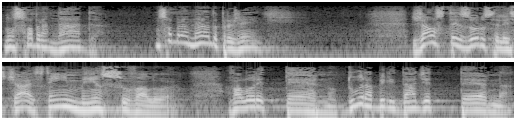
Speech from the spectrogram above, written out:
não sobra nada. Não sobra nada para gente. Já os tesouros celestiais têm imenso valor, valor eterno, durabilidade eterna.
